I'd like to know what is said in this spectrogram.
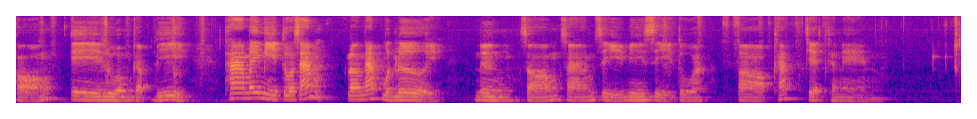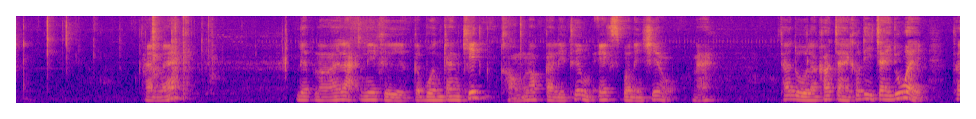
ของ A รวมกับ B ถ้าไม่มีตัวซ้ำเรานับหมดเลย 1 2 3 4 มี 4 ตัว ตอบครับ 7 คะแนนทันไหม เรียบร้อยละ นี่คือกระบวนการคิดของล็อกการิทึม exponential นะ ถ้าดูแล้วเข้าใจก็ดีใจด้วย ถ้า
